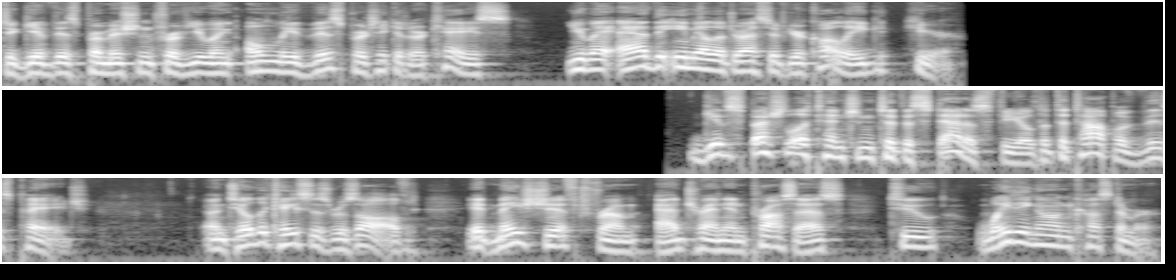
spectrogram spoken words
To give this permission for viewing only this particular case, you may add the email address of your colleague here. Give special attention to the status field at the top of this page. Until the case is resolved, it may shift from AdTran in process to waiting on customer.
